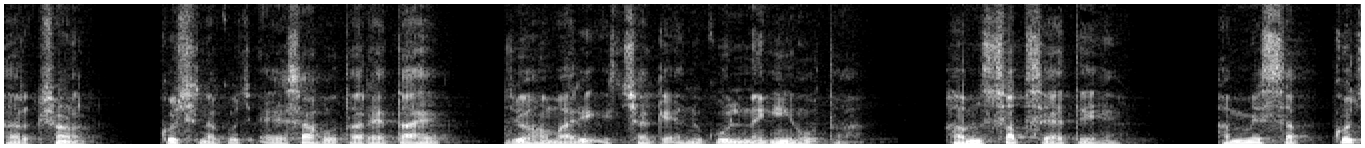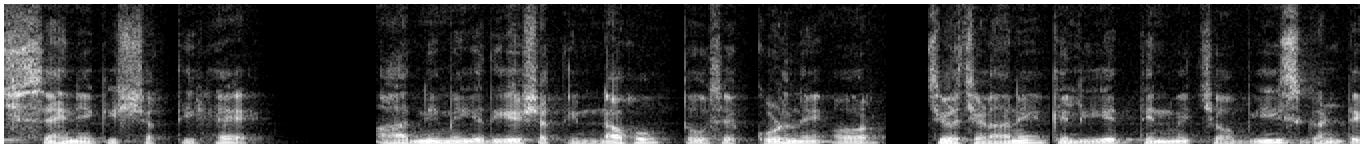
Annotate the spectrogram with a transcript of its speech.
हर क्षण कुछ न कुछ ऐसा होता रहता है जो हमारी इच्छा के अनुकूल नहीं होता। हम सब सहते हैं। हम में सब कुछ सहने की शक्ति है। आदमी में यदि ये शक्ति न हो तो उसे कुढ़ने और चिड़चिड़ाने के लिए दिन में 24 घंटे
